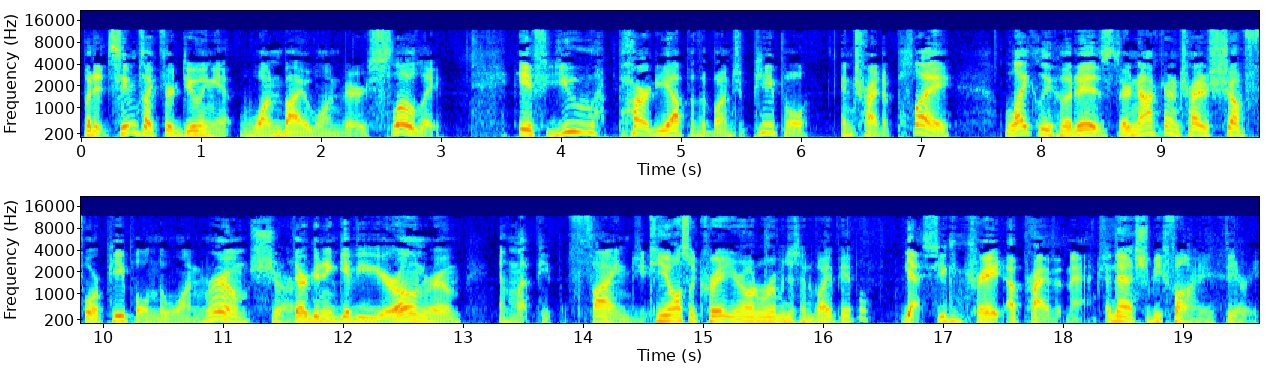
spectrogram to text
But it seems like they're doing it one by one very slowly. If you party up with a bunch of people and try to play, likelihood is they're not going to try to shove four people into one room. Sure. They're going to give you your own room and let people find you. Can you also create your own room and just invite people? yes, you can create a private match. And that should be fine in theory.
